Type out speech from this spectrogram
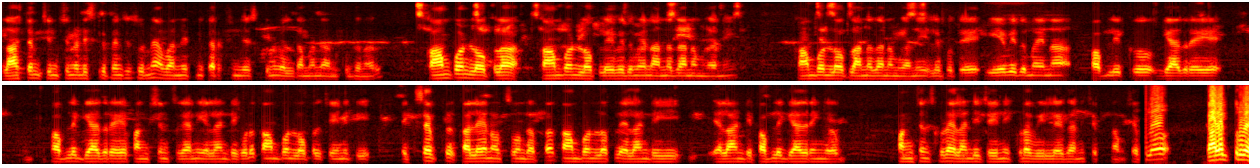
లాస్ట్ టైం చిన్న చిన్న డిస్క్రిపెన్సీస్ ఉన్నాయి అవన్నిటిని కరెక్షన్ చేసుకుని వెళ్తామని అనుకుంటున్నారు. కాంపౌండ్ లోపల కాంపౌండ్ లోపల ఏ విధమైన అన్నదానం కానీ కాంపౌండ్ లోపల అన్నదానం కానీ లేకపోతే ఏ విధమైన పబ్లిక్ గ్యాదర్ అయ్యే పబ్లిక్ గ్యాదర్ అయ్యే ఫంక్షన్స్ కానీ ఎలాంటివి కూడా కాంపౌండ్ లోపల చేయనికి ఎక్సెప్ట్ కళ్యాణోత్సవం తప్ప కాంపౌండ్ లోపల ఎలాంటి ఎలాంటి పబ్లిక్ గ్యాదరింగ్ ఫంక్షన్స్ కూడా ఎలాంటి చేయనికి కూడా వీల్లేదని చెప్తున్నాం. చెప్పలో కలెక్టర్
